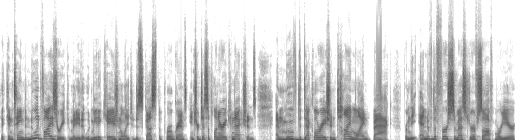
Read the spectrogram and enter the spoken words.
that contained a new advisory committee that would meet occasionally to discuss the program's interdisciplinary connections and move the declaration timeline back from the end of the first semester of sophomore year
